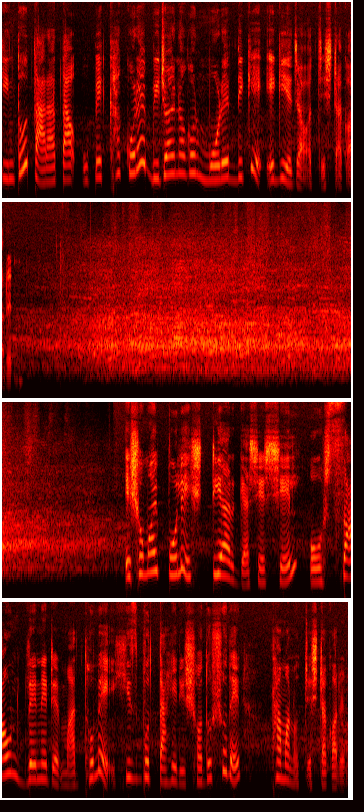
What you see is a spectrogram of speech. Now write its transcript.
কিন্তু তারা তা উপেক্ষা করে বিজয়নগর মোড়ের দিকে এগিয়ে যাওয়ার চেষ্টা করেন। এ সময় পুলিশ টিয়ার গ্যাসের শেল ও সাউন্ড গ্রেনেডের মাধ্যমে হিজবুত তাহিরির সদস্যদের থামানোর চেষ্টা করেন।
